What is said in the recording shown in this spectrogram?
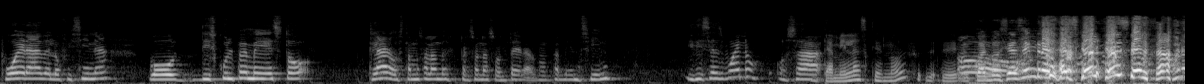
fuera de la oficina, o discúlpeme esto, claro, estamos hablando de personas solteras, ¿no? También sin. Y dices, bueno, o sea... también las que no, eh, oh. cuando se hacen relaciones... ¿no? no, no, no,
